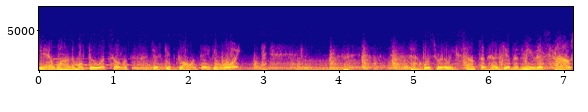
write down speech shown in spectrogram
Yeah, one of them will do it, so let's just get going, Davy boy. That was really something, her giving me this house.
